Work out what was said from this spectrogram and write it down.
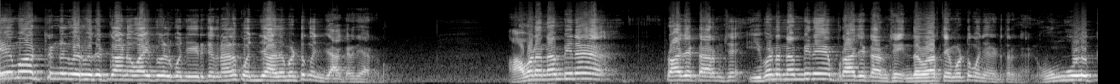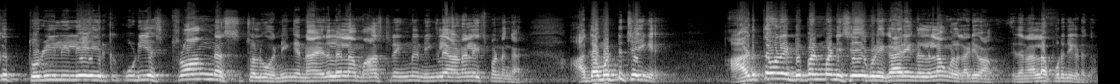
ஏமாற்றங்கள் வருவதற்கான வாய்ப்புகள் கொஞ்சம் இருக்கிறதுனால கொஞ்சம் அதை மட்டும் கொஞ்சம் ஜாக்கிரதையாக இருக்கணும். அவனை நம்பின ப்ராஜெக்ட் ஆரம்பித்தேன் இவனை நம்பினே ப்ராஜெக்ட் ஆரம்பித்தேன் இந்த வார்த்தையை மட்டும் கொஞ்சம் எடுத்துருங்க. உங்களுக்கு தொழிலிலே இருக்கக்கூடிய ஸ்ட்ராங்னஸ் சொல்லுவோம். நீங்கள் நான் இதிலெல்லாம் மாஸ்டரிங்னு நீங்களே அனலைஸ் பண்ணுங்கள் அதை மட்டும் செய்யுங்க. அடுத்தவனை டிபெண்ட் பண்ணி செய்யக்கூடிய காரியங்கள் எல்லாம் உங்களுக்கு அடிவாங்க இதை நல்லா புரிஞ்சுக்கிடுங்க.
